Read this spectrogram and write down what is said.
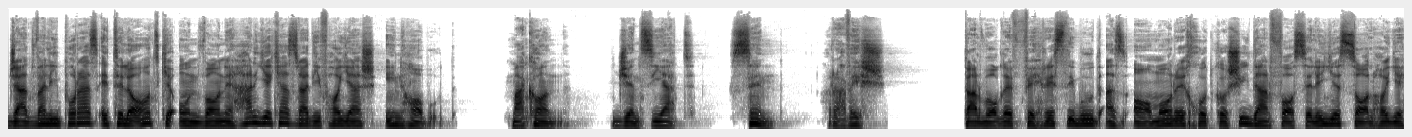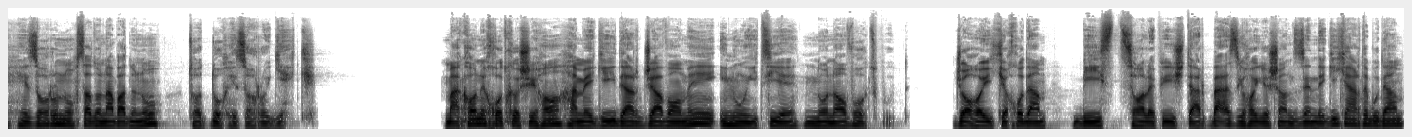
جدولی پر از اطلاعات که عنوان هر یک از ردیفهایش اینها بود. مکان، جنسیت، سن، روش، در واقع فهرستی بود از آمار خودکشی در فاصله سالهای 1999 تا 2001. مکان خودکشی ها همگی در جوامع اینویتی نوناوت بود. جاهایی که خودم 20 سال پیش در بعضی هایشان زندگی کرده بودم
